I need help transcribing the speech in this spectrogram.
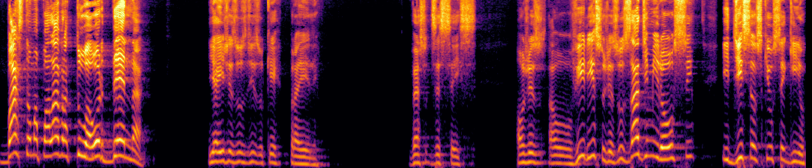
Basta uma palavra tua, ordena. E aí Jesus diz o que para ele? Verso 16: ao, Jesus, ao ouvir isso, Jesus admirou-se e disse aos que o seguiam:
